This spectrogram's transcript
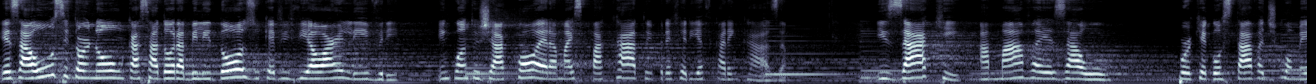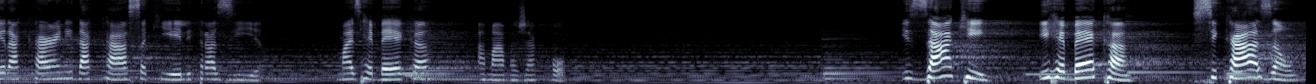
Esaú se tornou um caçador habilidoso que vivia ao ar livre, enquanto Jacó era mais pacato e preferia ficar em casa. Isaac amava Esaú porque gostava de comer a carne da caça que ele trazia. Mas Rebeca amava Jacó. Isaac e Rebeca se casam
